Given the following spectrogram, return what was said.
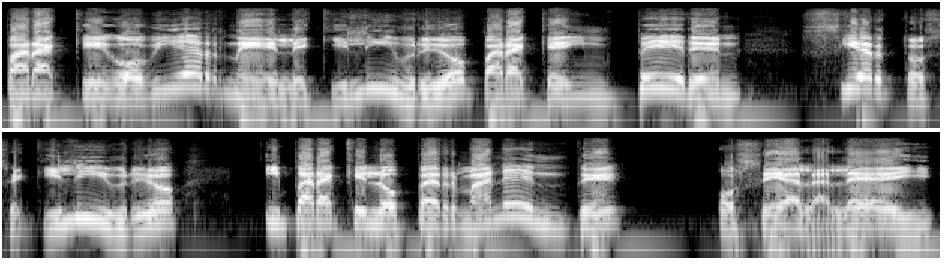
para que gobierne el equilibrio, para que imperen ciertos equilibrios y para que lo permanente, o sea la ley,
